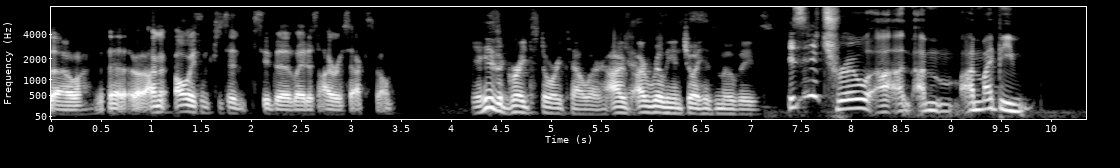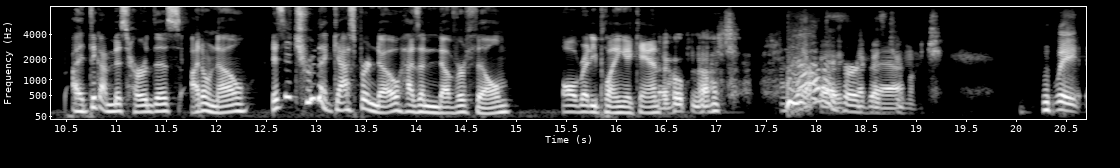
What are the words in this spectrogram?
So uh, I'm always interested to see the latest Ira Sachs film. Yeah, he's a great storyteller. I, I really enjoy his movies. Isn't it true? Uh, I'm, I'm I might be. I think I misheard this. I don't know. Is it true that Gaspar Noe has another film already playing at I hope not. I thought I heard that. that. Too much. Wait,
